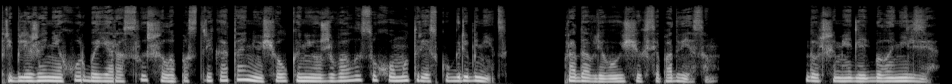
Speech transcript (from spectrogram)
Приближение хорба я расслышала по стрекотанию, щелканью жевал и сухому треску грибниц, продавливающихся под весом. Дольше медлить было нельзя.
